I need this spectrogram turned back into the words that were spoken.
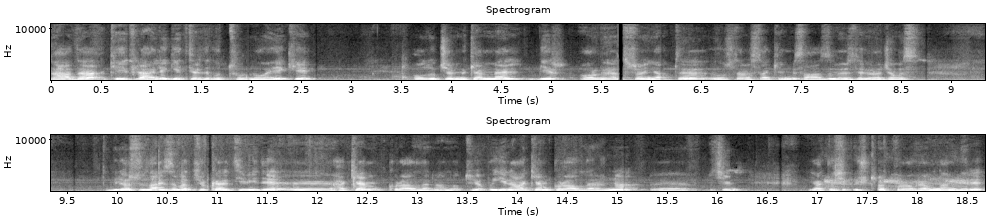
daha da keyifli hale getirdi bu turnuvayı ki oldukça mükemmel bir organizasyon yaptı uluslararası hakemimiz Hazım Özdemir hocamız. Biliyorsunuz aynı zamanda Türk Kara TV'de e, hakem kurallarını anlatıyor. Bu yeni hakem kurallarını e, için yaklaşık 3-4 programdan beri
